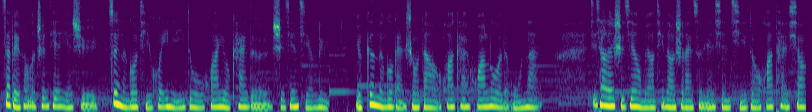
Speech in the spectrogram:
在北方的春天，也许最能够体会一年一度花又开的时间节律，也更能够感受到花开花落的无奈。接下来时间我们要听到是来自任贤齐的《花太香》，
